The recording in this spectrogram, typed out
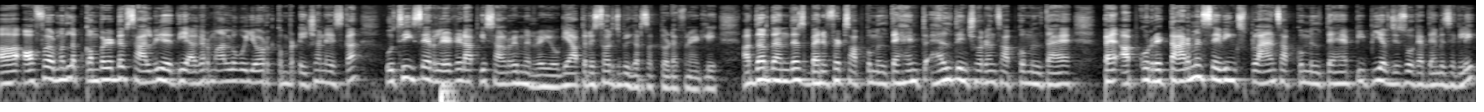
ऑफ़र मतलब कंपटेटिव सैलरी रहती है। अगर मान लो कोई और कंपटीशन है इसका, उसी से रिलेटेड आपकी सैलरी मिल रही होगी। आप रिसर्च भी कर सकते हो definitely other than this benefits आपको मिलते हैं हेल्थ इंश्योरेंस आपको मिलता है आपको रिटायरमेंट सेविंग्स प्लान आपको मिलते हैं पीपीएफ जिसको कहते हैं बेसिकली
